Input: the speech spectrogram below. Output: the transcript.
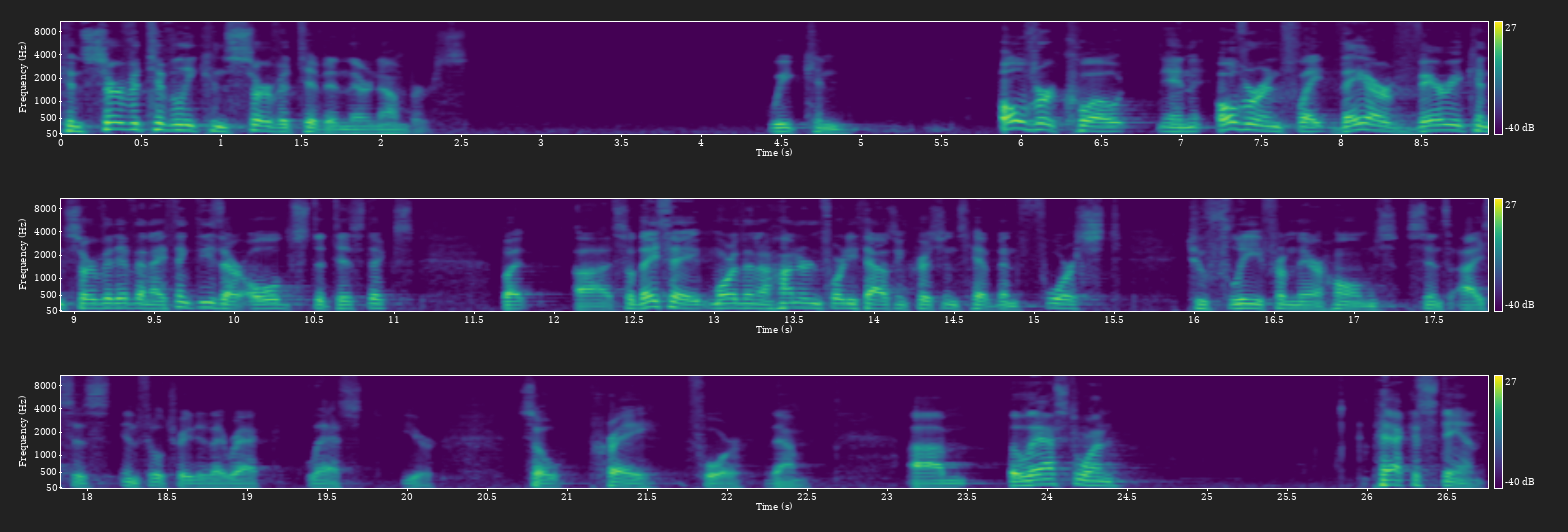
conservatively conservative in their numbers. We can overquote and overinflate. They are very conservative, and I think these are old statistics. But uh, so they say more than 140,000 Christians have been forced to flee from their homes since ISIS infiltrated Iraq last year. So pray for them. Um, the last one Pakistan.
